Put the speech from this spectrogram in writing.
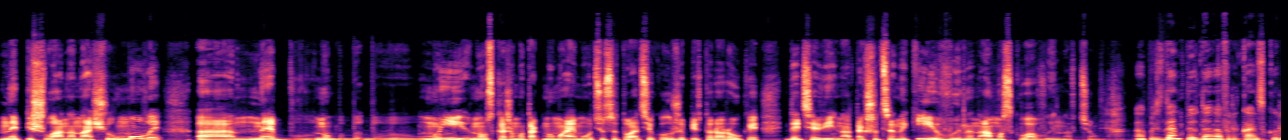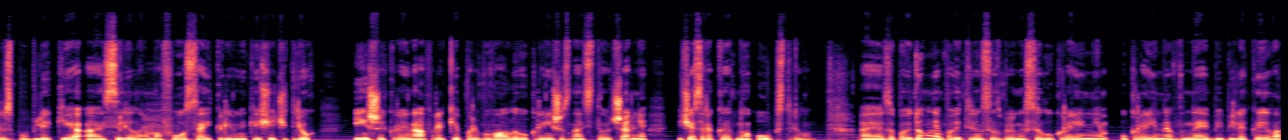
не пішла на наші умови, е, не ну ми, ну скажімо так, ми маємо цю ситуацію, коли вже півтора роки йдеться війна. Так що це не Київ винен, а Москва винна в цьому. Президент Е, Президент Південно-Африканської Республіки е, Сіріл Рамафоса і керівники ще чотирьох інших країн Африки перебували в Україні 16 червня під час ракетного обстрілу. Е, За повідомленням повітряних сил збройних сил України України в небі біля Києва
